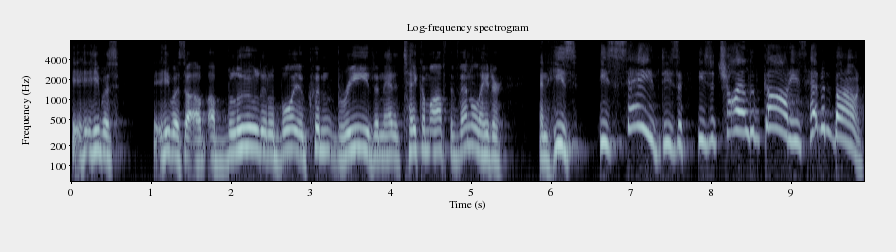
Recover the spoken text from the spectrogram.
he, he was, he was a, a blue little boy who couldn't breathe and they had to take him off the ventilator? And he's, he's saved. He's a, he's a child of God. He's heaven bound.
